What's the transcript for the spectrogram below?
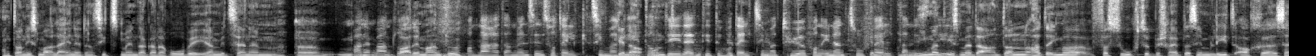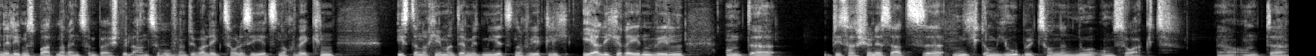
Und dann ist man alleine, dann sitzt man in der Garderobe, er mit seinem äh, Bademantel. Bademantel. Und nachher dann, wenn es ins Hotelzimmer genau. geht und, und die, die, Hotelzimmertür von innen zufällt, genau. dann ist Niemand ist mehr da. Und dann hat er immer versucht, so beschreibt das im Lied, auch äh, seine Lebenspartnerin zum Beispiel anzurufen mhm. und überlegt, soll er sie jetzt noch wecken? Ist da noch jemand, der mit mir jetzt noch wirklich ehrlich reden will? Und äh, dieser schöne Satz, äh, nicht umjubelt, sondern nur umsorgt. Ja, und äh,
